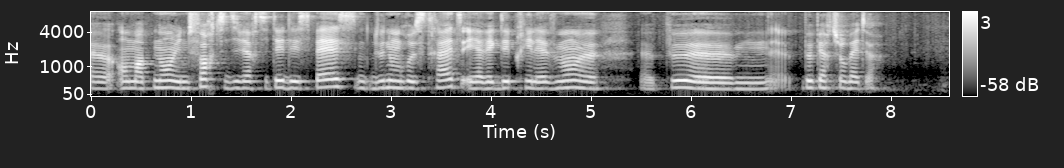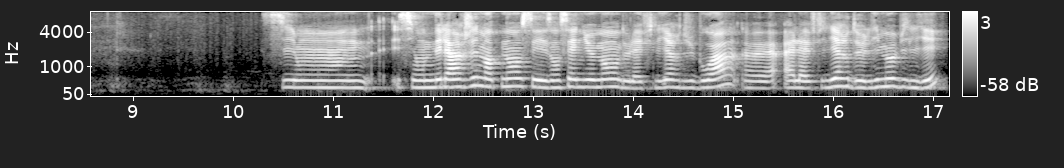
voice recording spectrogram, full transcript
en maintenant une forte diversité d'espèces, de nombreuses strates et avec des prélèvements euh, peu, peu, perturbateurs. Si on, élargit maintenant ces enseignements de la filière du bois à la filière de l'immobilier,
